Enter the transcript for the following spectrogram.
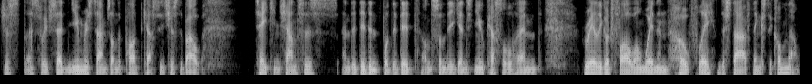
just as we've said numerous times on the podcast, it's just about taking chances, and they didn't, but they did on Sunday against Newcastle, and really good four-one win, and hopefully the start of things to come now.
